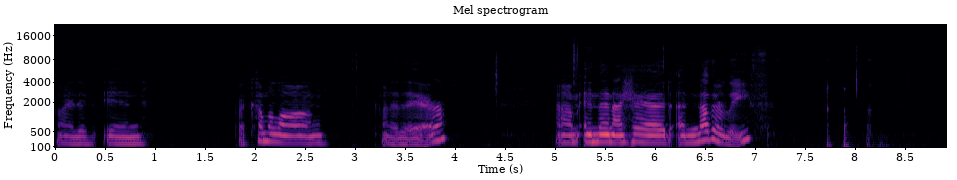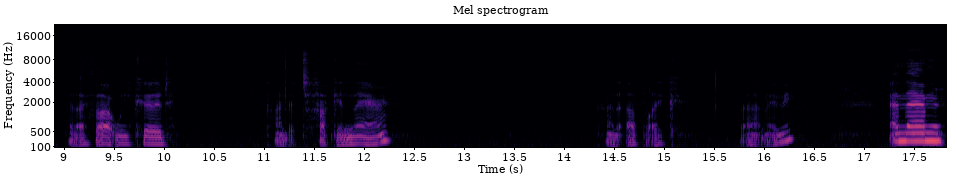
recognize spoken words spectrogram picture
kind of in, if I come along kind of there. Um, and then I had another leaf that I thought we could kind of tuck in there. Kind of up like that maybe. And then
